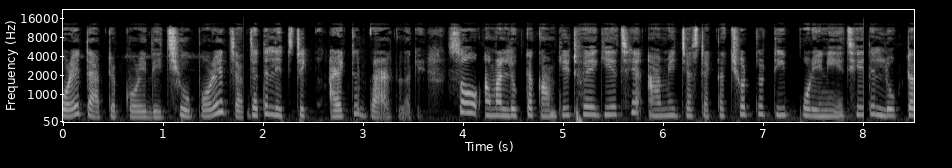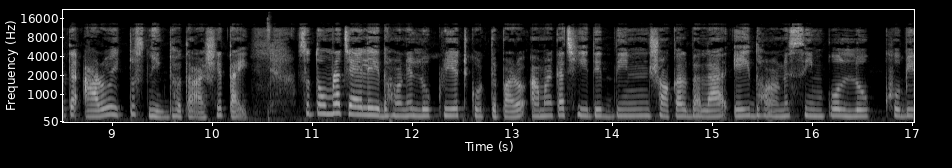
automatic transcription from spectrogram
করে ট্যাপ ট্যাপ করে দিচ্ছি উপরে যাতে লিপস্টিক আরেকটু ডার্ক লাগে। সো আমার লুকটা কমপ্লিট হয়ে গিয়েছে। আমি জাস্ট একটা ছোট্ট টিপ পরে নিয়েছি। এতে লুকটাতে আরও একটু স্নিগ্ধতা আসে, তাই। সো তোমরা চাইলে এই ধরনের লুক ক্রিয়েট করতে পারো। আমার কাছে ঈদের দিন সকালবেলা এই ধরনের সিম্পল লুক খুবই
